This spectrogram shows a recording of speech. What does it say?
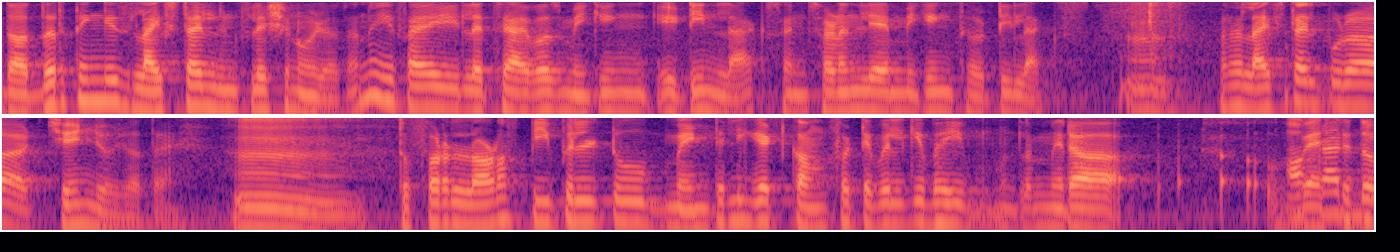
The other thing is lifestyle inflation हो जाता है ना। If I let's I was making eighteen lakhs and suddenly I am making thirty lakhs मेरा लाइफ स्टाइल पूरा चेंज हो जाता है। हम्म। तो for lot of people to mentally get comfortable कि भाई मतलब मेरा वैसे तो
